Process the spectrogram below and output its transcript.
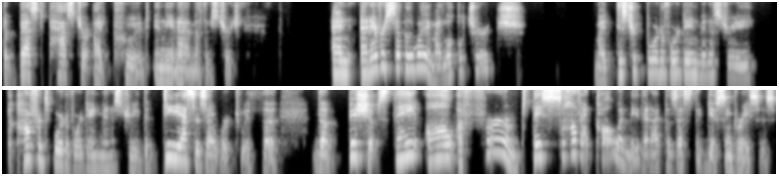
the best pastor I could in the United Methodist Church. And at every step of the way, my local church, my district board of ordained ministry, the conference board of ordained ministry, the DSs I worked with, the the bishops, they all affirmed, they saw that call in me that I possessed the gifts and graces.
